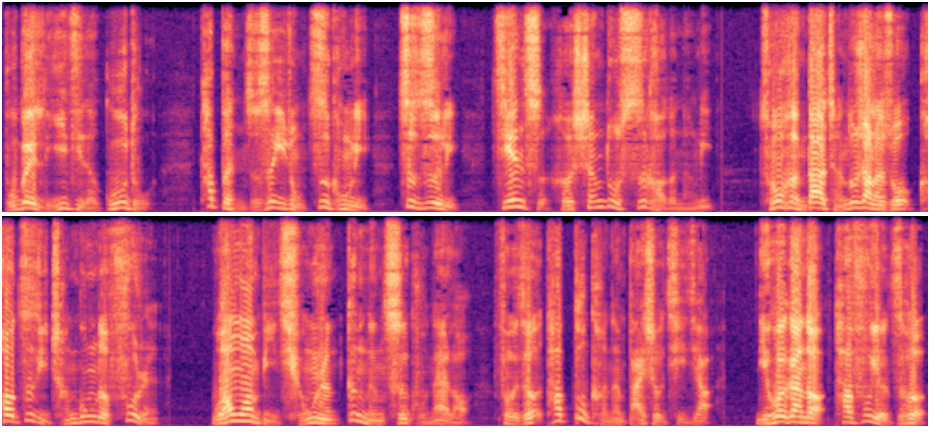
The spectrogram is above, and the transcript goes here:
不被理解的孤独，它本质是一种自控力、自制力、坚持和深度思考的能力。从很大程度上来说，靠自己成功的富人，往往比穷人更能吃苦耐劳，否则他不可能白手起家。你会看到，他富有之后，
